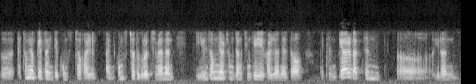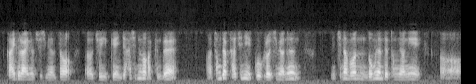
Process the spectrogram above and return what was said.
어, 대통령께서 이제 공수처 관, 아니, 공수처도 그렇지만은 이 윤석열 총장 징계에 관련해서 하여튼 깨알 같은, 어, 이런 가이드라인을 주시면서 어, 주의 있게 이제 하시는 것 같은데, 어, 정작 자신이 있고 그러시면은 지난번 노무현 대통령이 어,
